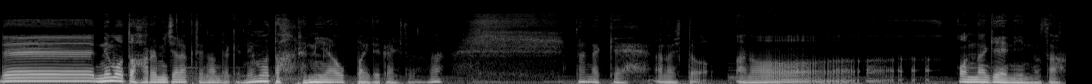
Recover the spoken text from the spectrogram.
で、根本晴美じゃなくてなんだっけ、根本晴美はおっぱいでかい人だな。なんだっけ、あの人、あのー、女芸人のさ、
